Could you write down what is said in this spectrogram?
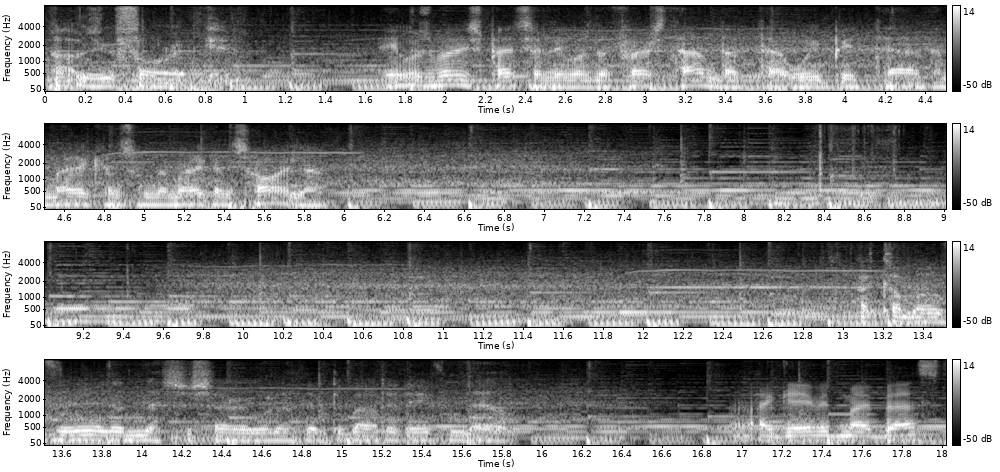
that was euphoric. It was very special. It was the first time that uh, we beat uh, the Americans on the American soil. I come over all unnecessary when I think about it even now. I gave it my best,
